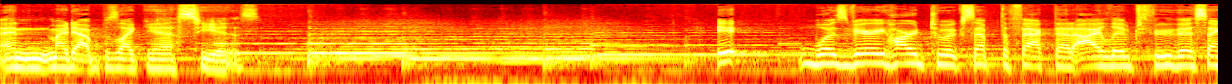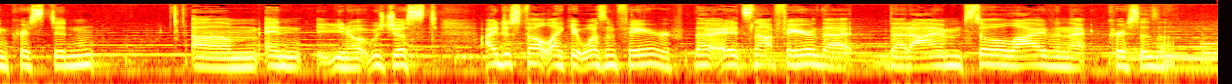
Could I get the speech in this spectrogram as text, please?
And my dad was like, Yes, he is. It was very hard to accept the fact that I lived through this and Chris didn't. Um, and you know, it was just I just felt like it wasn't fair. That it's not fair that that I'm still alive and that Chris isn't.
